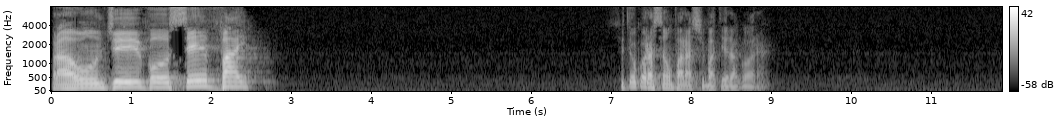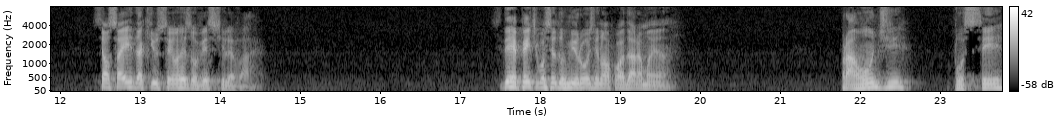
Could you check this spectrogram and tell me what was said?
para onde você vai? Se teu coração parasse de bater agora, se ao sair daqui o Senhor resolvesse te levar, Se de repente você dormir hoje e não acordar amanhã, para onde você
